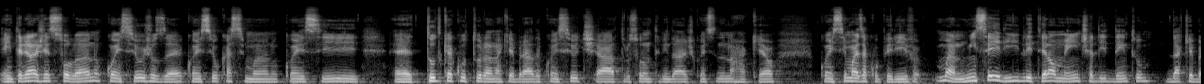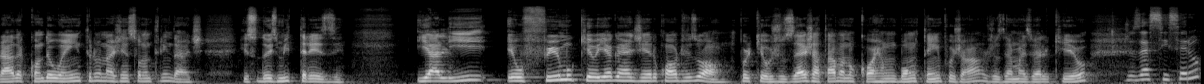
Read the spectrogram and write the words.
Entrei na agência Solano, conheci o José, conheci o Cassimano, conheci é, tudo que é cultura na quebrada, conheci o teatro, o Solano Trindade, conheci a Dona Raquel, conheci mais a Cooperifa. Mano, me inseri literalmente ali dentro da quebrada quando eu entro na agência Solano Trindade. Isso 2013. E ali eu firmo que eu ia ganhar dinheiro com audiovisual. Porque o José já estava no corre há um bom tempo já. O José é mais velho que eu. José Cícero.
